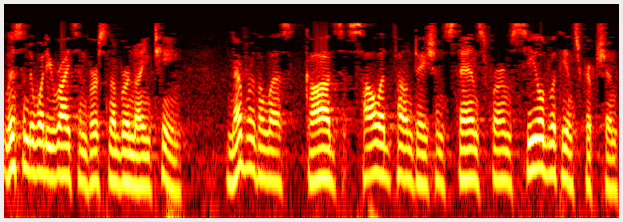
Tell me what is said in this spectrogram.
Listen to what he writes in verse number 19. Nevertheless, God's solid foundation stands firm, sealed with the inscription,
